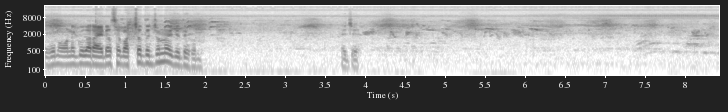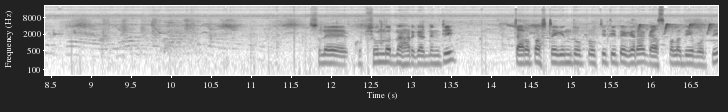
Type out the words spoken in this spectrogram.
এখানে অনেকগুলো রাইড আছে বাচ্চাদের জন্য। এই যে দেখুন। এই যে। আসলে খুব সুন্দর নাহার গার্ডেনটি চারপাশটায় কিন্তু প্রকৃতিতে ঘেরা গাছপালা দিয়ে ভর্তি।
